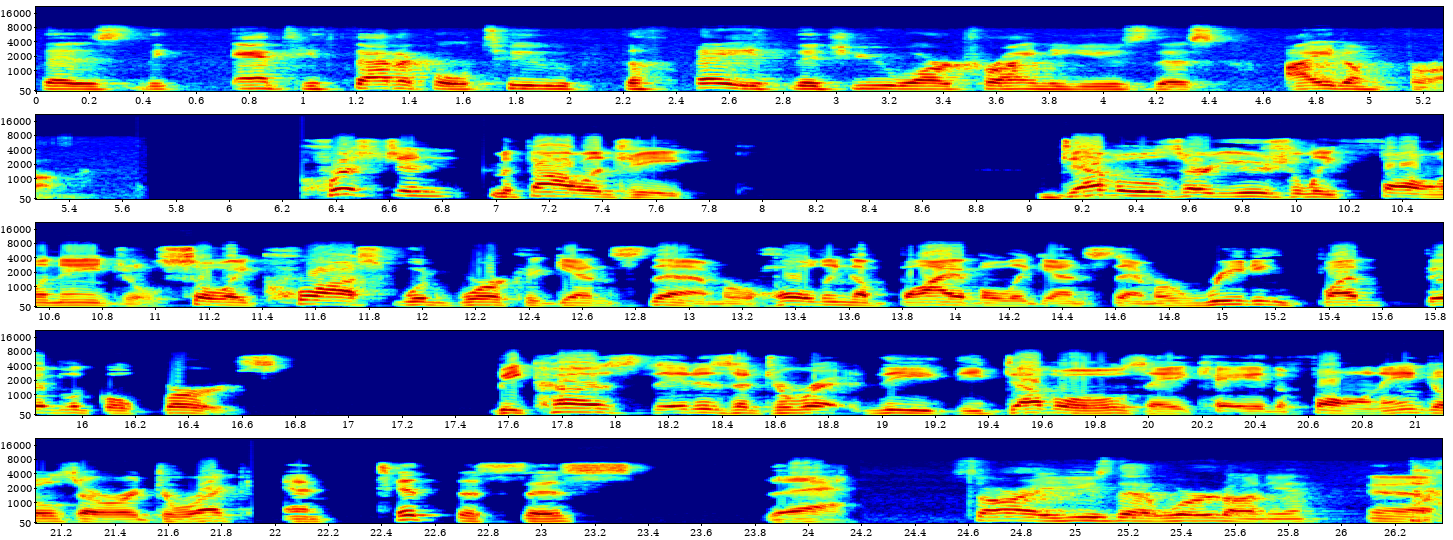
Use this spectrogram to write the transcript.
that is the antithetical to the faith that you are trying to use this item from. Christian mythology, devils are usually fallen angels, so a cross would work against them, or holding a Bible against them, or reading bi- biblical verse because it is a direct the the devils, aka the fallen angels, are a direct antithesis. That Sorry, I used that word on you. yeah,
